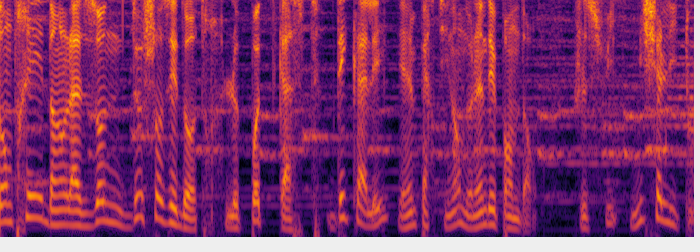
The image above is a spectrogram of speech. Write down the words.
entrez dans la zone Deux choses et d'autres, le podcast décalé et impertinent de l'indépendant. Je suis Michel Litou.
